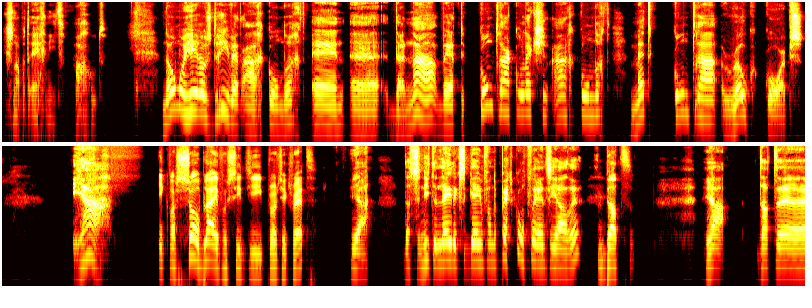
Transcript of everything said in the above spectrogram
Ik snap het echt niet. Maar goed. No More Heroes 3 werd aangekondigd. En eh, daarna werd de Contra Collection aangekondigd. Met Contra Rogue Corps. Ja, Ik was zo blij voor CG Project Red. ja. Dat ze niet de lelijkste game van de persconferentie hadden. Dat, Ja, dat eh,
